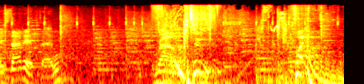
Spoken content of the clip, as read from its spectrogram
Is that it then? Round two. Fight!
